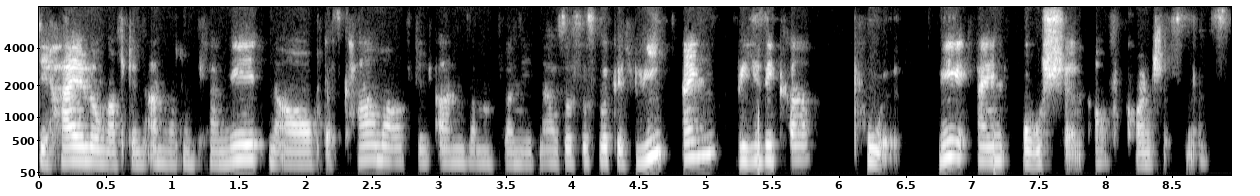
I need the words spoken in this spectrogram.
die Heilung auf den anderen Planeten auch, das Karma auf den anderen Planeten. Also es ist wirklich wie ein riesiger Pool, wie ein Ocean of Consciousness.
